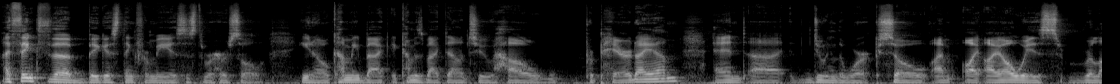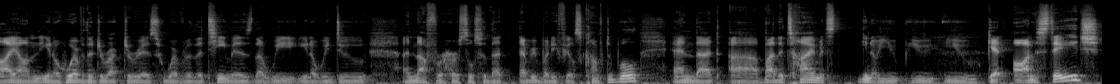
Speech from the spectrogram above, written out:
I think the biggest thing for me is just the rehearsal. You know, coming back, it comes back down to how prepared I am and uh, doing the work. So I'm I, I always rely on you know whoever the director is, whoever the team is that we you know we do enough rehearsal so that everybody feels comfortable and that uh, by the time it's you know you you you get on stage,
